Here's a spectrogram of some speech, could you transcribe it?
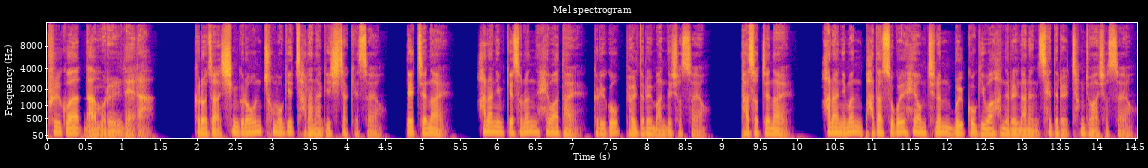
풀과 나무를 내라. 그러자 싱그러운 초목이 자라나기 시작했어요. 넷째 날, 하나님께서는 해와 달, 그리고 별들을 만드셨어요. 다섯째 날, 하나님은 바닷속을 헤엄치는 물고기와 하늘을 나는 새들을 창조하셨어요.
